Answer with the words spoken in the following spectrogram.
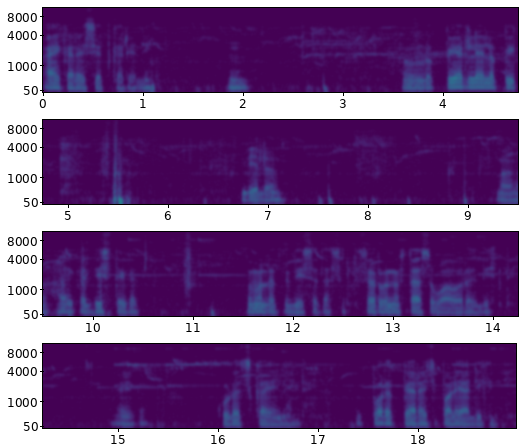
काय करायचं शेतकऱ्याने? एवढं पेरलेलं पीक. गेलं बघा हाय का? दिसते का? तुम्हाला तर दिसत असेल. सर्व नुसतं असं वावरच दिसते आहे का? कुठंच काही नाही राहिलं. परत पेरायची पाळी आली की नाही?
